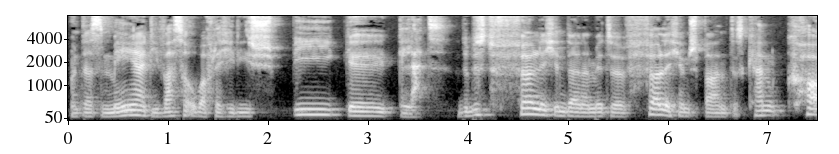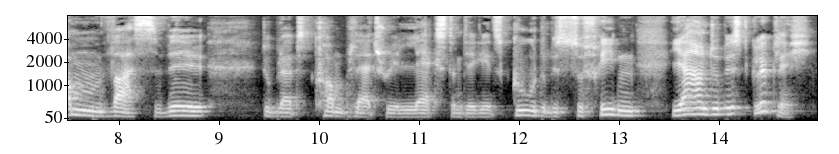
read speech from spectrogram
und das Meer, die Wasseroberfläche, die ist spiegelglatt. Du bist völlig in deiner Mitte, völlig entspannt. Es kann kommen, was will. Du bleibst komplett relaxed und dir geht's gut, du bist zufrieden. Ja, und du bist glücklich.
